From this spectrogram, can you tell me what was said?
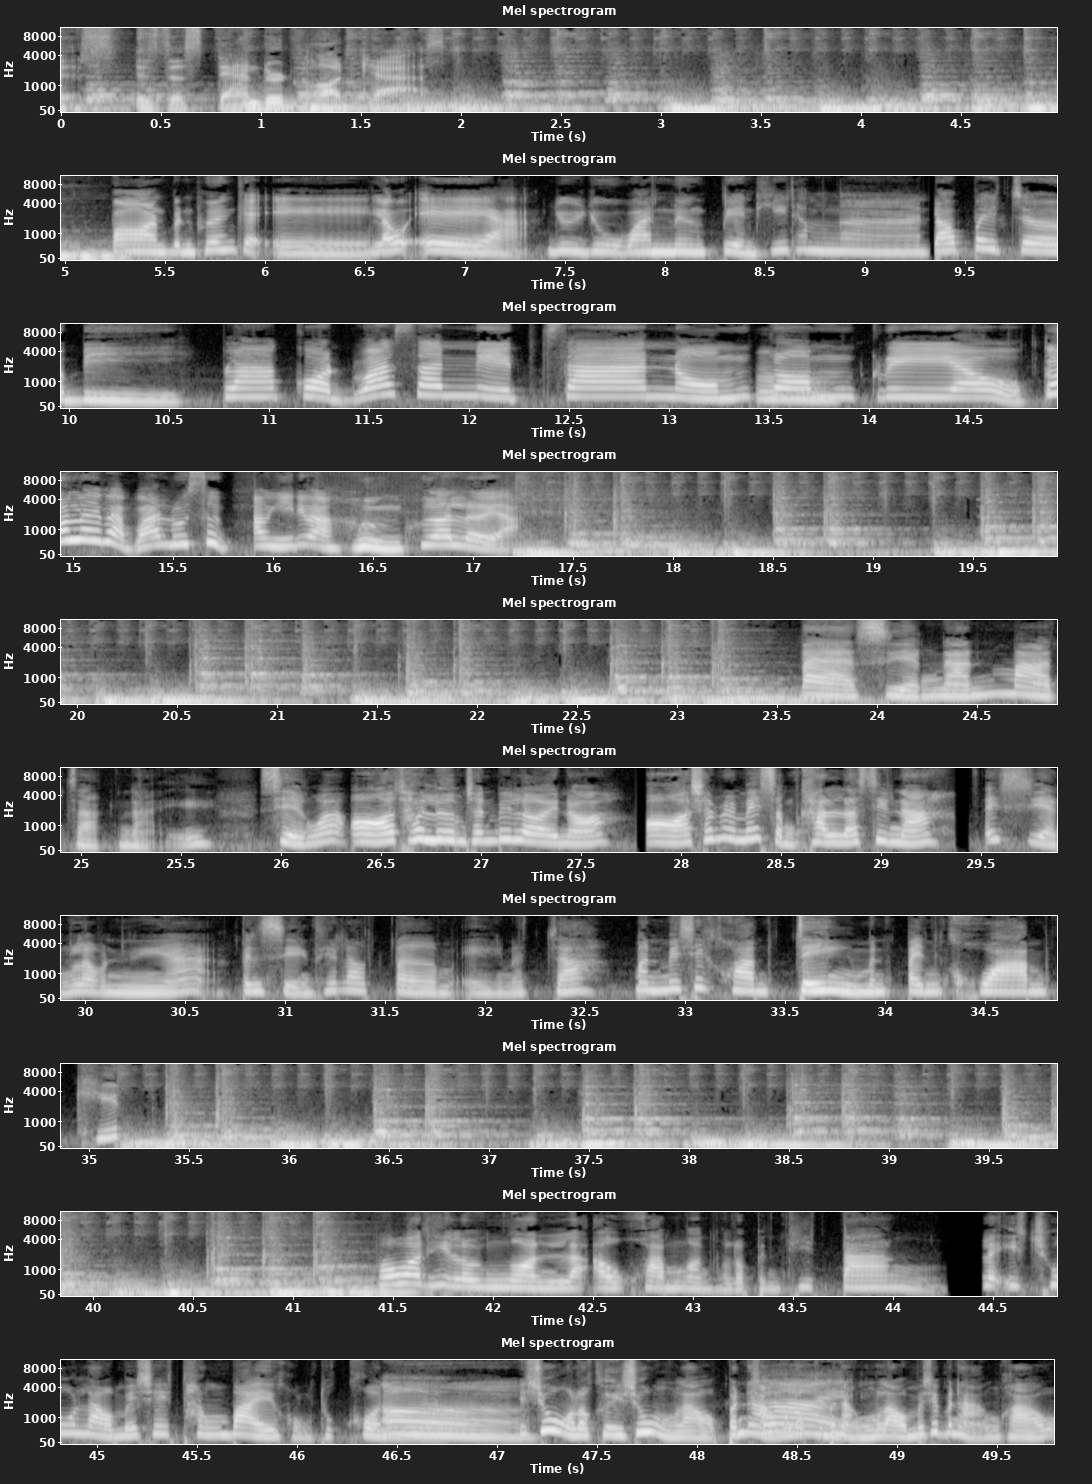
This is the Standard Podcast. ปอนเป็นเพื่อนกับเอแล้วเออะ อยู่ๆวันหนึ่งเปลี่ยนที่ทำงาน แล้วไปเจอบีปรากฏว่าสนิทสนมกลมเกลียว ก็เลยแบบว่ารู้สึกเอางี้ดีกว่าหึงเพื่อนเลยอะ เสียงนั้นมาจากไหน เสียงว่าอ๋อเธอลืมฉันไปเลยเนาะอ๋อฉันมันไม่สำคัญแล้วสินะไอเสียงเหล่านี้เป็นเสียงที่เราเติมเองนะจ๊ะมันไม่ใช่ความจริงมันเป็นความคิดเพราะว่าที่เรางอนแล้วเอาความงอนของเราเป็นที่ตั้ง และอิชชูเราไม่ใช่ทั้งใบของทุกคนนะเอออิชชูของเราคืออิชชูของเราปัญหาของเราใช่คือปัญหาของเราไม่ใช่ปัญหาของเขา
